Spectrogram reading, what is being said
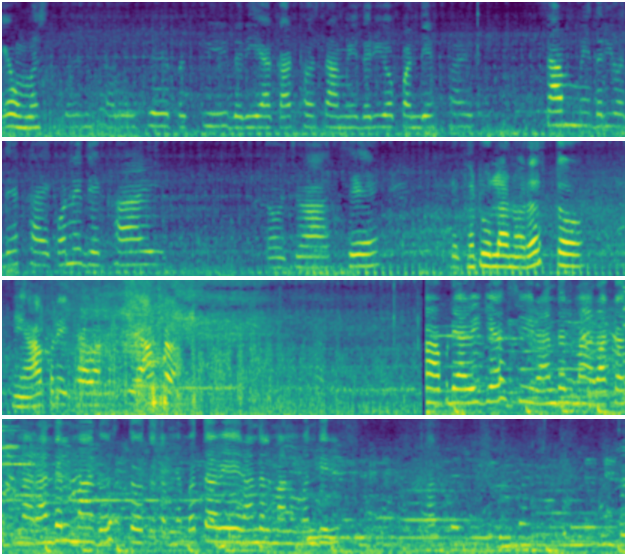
કેવું મસ્ત છે. પછી દરિયા કાંઠો સામે દરિયો પણ દેખાય. સામે દરિયો દેખાય, કોને દેખાય? તો જો આ છે ગઠુલાનો રસ્તો. ને આપણે જવાનું છે આંબા. આપણે આવી ગયા છીએ રાંદલમાં રાકાશના રાંદલમાં દોસ્તો, તો તમને બતાવીએ રાંદલમાનું મંદિર. તો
